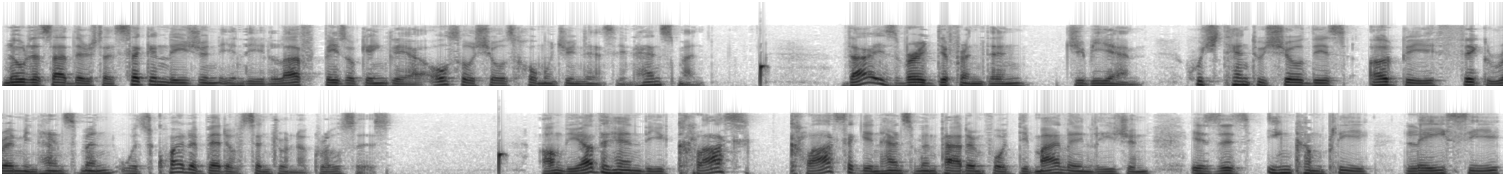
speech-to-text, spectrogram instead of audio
Notice that there's a second lesion in the left basal ganglia also shows homogeneous enhancement. That is very different than GBM, which tend to show this ugly, thick rim enhancement with quite a bit of central necrosis. On the other hand, the class, classic enhancement pattern for demyelinating lesion is this incomplete lacy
